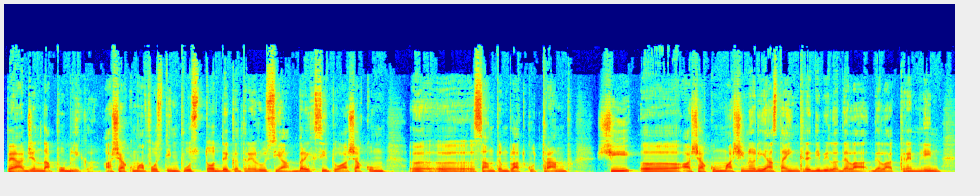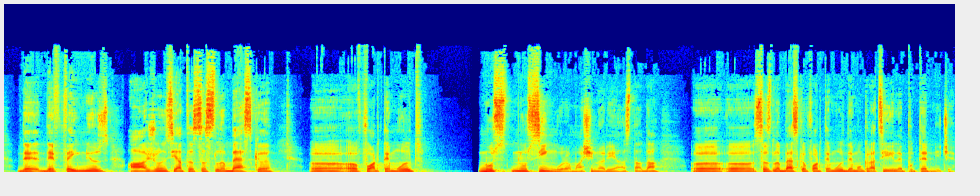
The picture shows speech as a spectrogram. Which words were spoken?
pe agenda publică, așa cum a fost impus tot de către Rusia Brexitul, așa cum uh, uh, s-a întâmplat cu Trump și uh, așa cum mașinăria asta incredibilă de la, de la Kremlin, de, de fake news, a ajuns, iată, să slăbească uh, uh, foarte mult, nu, nu singură mașinăria asta, da? Uh, uh, să slăbească foarte mult democrațiile puternice.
